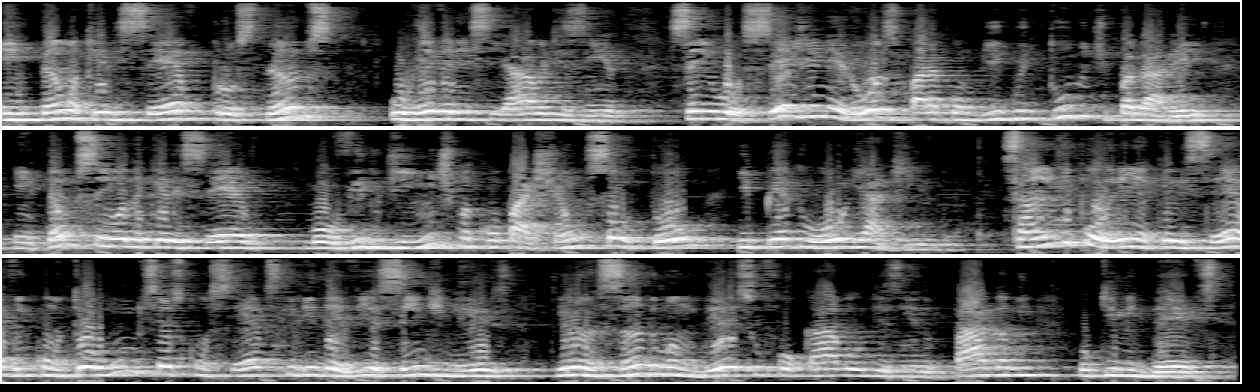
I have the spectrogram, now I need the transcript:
Então aquele servo, prostrando-se, o reverenciava, dizendo: Senhor, seja generoso para comigo e tudo te pagarei. Então o senhor daquele servo, movido de íntima compaixão, soltou e perdoou-lhe a dívida. Saindo, porém, aquele servo encontrou um dos seus conservos que lhe devia cem dinheiros, e lançando mão dele, sufocava-o, dizendo: Paga-me o que me deves.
